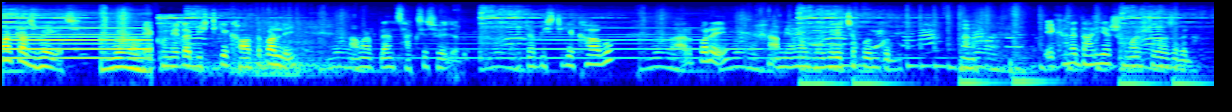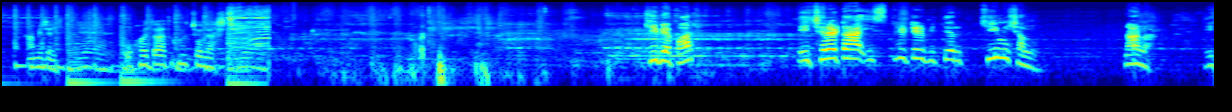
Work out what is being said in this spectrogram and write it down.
আমার কাজ হয়ে গেছে। এখন এটা বৃষ্টিকে খাওয়াতে পারলেই আমার প্ল্যান সাকসেস হয়ে যাবে। এটা বৃষ্টিকে খাওয়াবো তারপরে আমি আমার মনের ইচ্ছা পূরণ করব। না না এখানে দাঁড়িয়ে আর সময় নষ্ট করা যাবে না। আমি যাই। ও হয়তো এতক্ষণ চলে আসছে। কি ব্যাপার? এই ছেলেটা স্প্রিটের ভিতর কি মিশালো? না না এই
